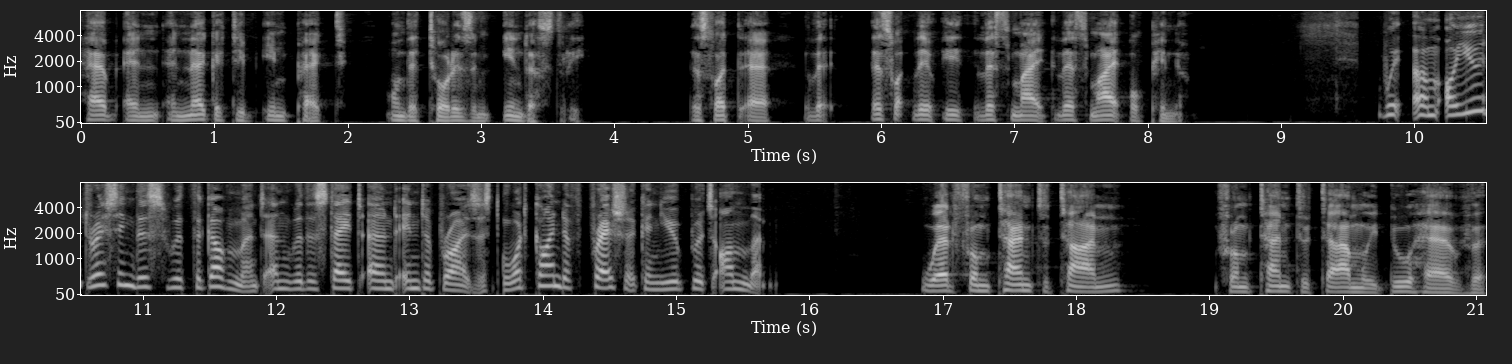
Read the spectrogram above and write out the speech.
have an, a negative impact on the tourism industry. That's what uh, the, that's what the, that's my that's my opinion. We, um, are you addressing this with the government and with the state-owned enterprises? What kind of pressure can you put on them? Well, from time to time, from time to time, we do have uh,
